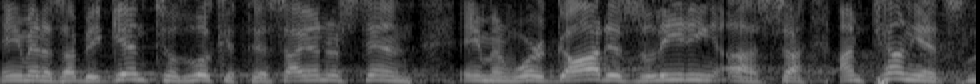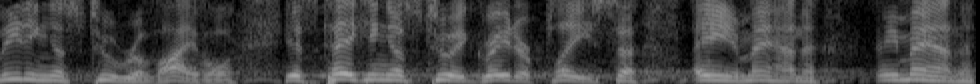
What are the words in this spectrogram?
Amen. As I begin to look at this, I understand, amen, where God is leading us. Uh, I'm telling you, it's leading us to revival. It's taking us to a greater place. Uh, amen. Amen.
